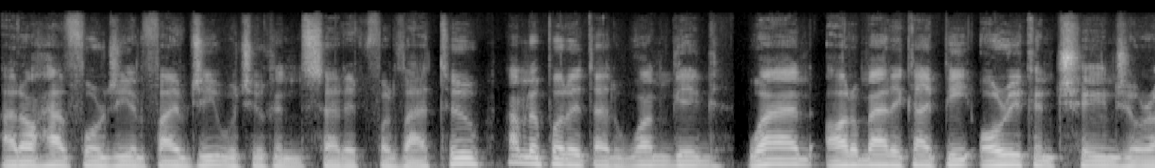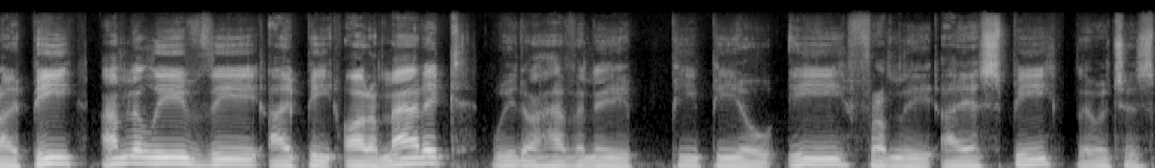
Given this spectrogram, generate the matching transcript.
I don't have 4G and 5G, which you can set it for that too. I'm going to put it at 1 gig WAN automatic IP, or you can change your IP. I'm going to leave the IP automatic. We don't have any PPOE from the ISP, which is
